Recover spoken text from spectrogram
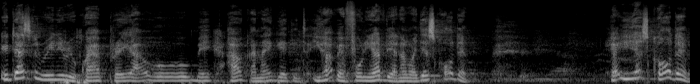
It doesn't really require prayer. Oh, may, how can I get it? You have a phone, you have their number, just call them. Yeah, you just call them.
